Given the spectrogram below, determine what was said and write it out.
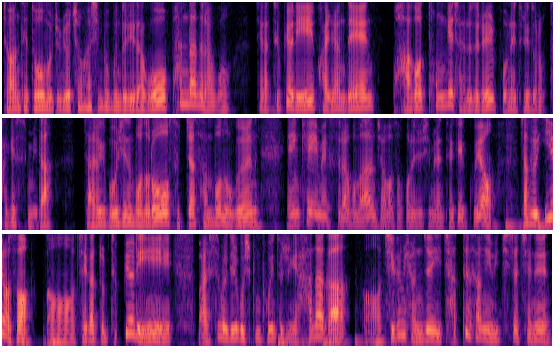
저한테 도움을 좀 요청하신 부분들이라고 판단을 하고 제가 특별히 관련된 과거 통계 자료들을 보내드리도록 하겠습니다. 자, 여기 보이시는 번호로 숫자 3번 혹은 NKMAX라고만 적어서 보내주시면 되겠고요. 자, 그리고 이어서 어, 제가 좀 특별히 말씀을 드리고 싶은 포인트 중에 하나가 어, 지금 현재 이 차트상의 위치 자체는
